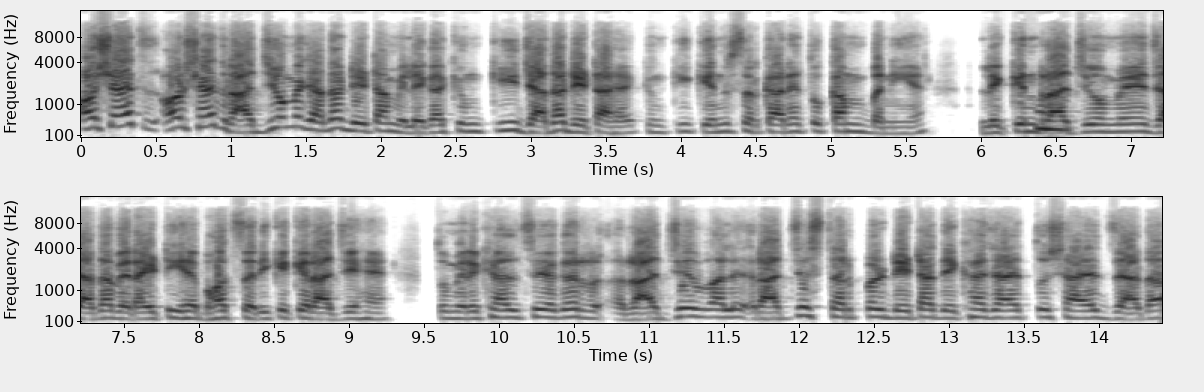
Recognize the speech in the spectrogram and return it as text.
और शायद और शायद राज्यों में ज़्यादा डेटा मिलेगा क्योंकि ज़्यादा डेटा है क्योंकि केंद्र सरकारें तो कम बनी है लेकिन हम्म। राज्यों में ज़्यादा वेराइटी है बहुत तरीके के राज्य हैं तो मेरे ख्याल से अगर राज्य वाले राज्य स्तर पर डेटा देखा जाए तो शायद ज़्यादा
